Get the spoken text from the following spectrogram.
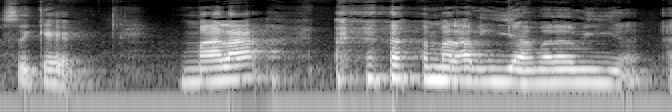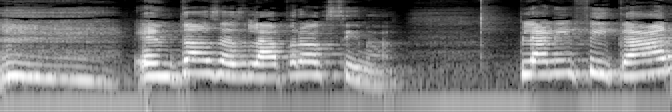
Así que, mala, mala mía, mala mía. Entonces, la próxima. Planificar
